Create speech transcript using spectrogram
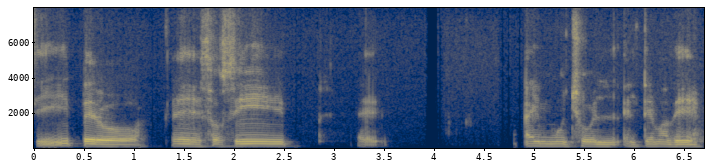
Sí, pero eso sí, eh, hay mucho el, tema de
